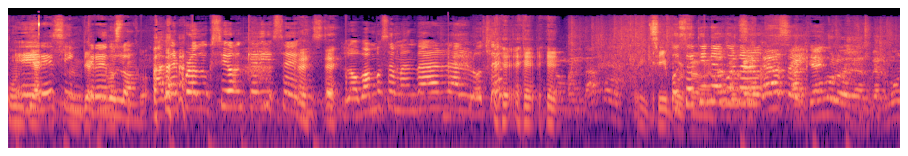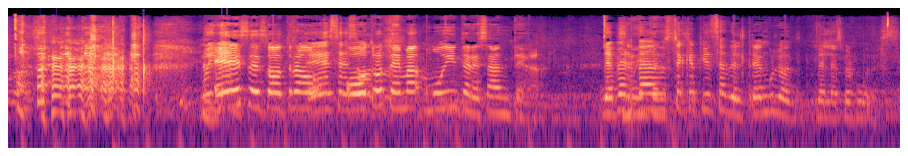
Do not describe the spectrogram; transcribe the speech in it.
un, Eres un incrédulo. A ver, producción, ¿qué dice? ¿Lo vamos a mandar al hotel? Lo mandamos Sí, por ¿Usted favor. tiene alguna...? al triángulo de las Bermudas. Muy bien. Ese es otro, Ese es otro otro. tema muy interesante. De verdad. ¿usted qué piensa del triángulo de las Bermudas?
